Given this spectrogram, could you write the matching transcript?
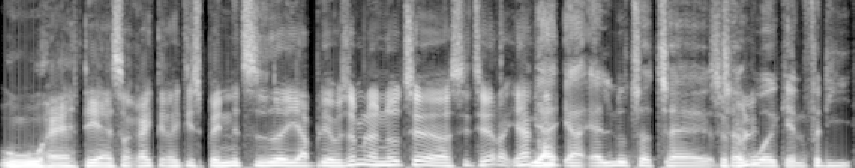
Uha, det er altså rigtig, rigtig spændende tider. Jeg bliver jo simpelthen nødt til at citere dig. Ja, jeg, jeg er nødt til at tage, tage ordet igen, fordi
